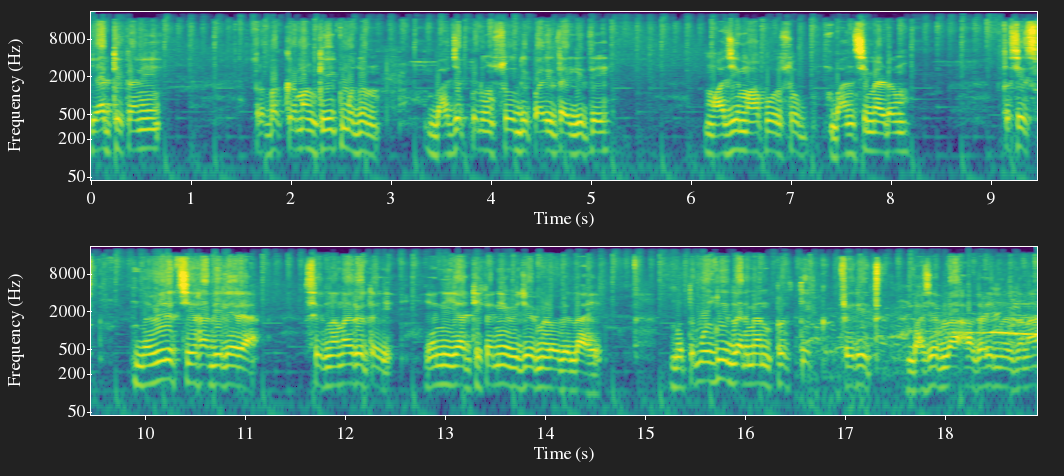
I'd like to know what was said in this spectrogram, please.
या ठिकाणी प्रभाग क्रमांक एकमधून भाजपकडून सौ दीपालीताई गीते माजी महापौर सो भानसी मॅडम तसेच नवीनच चेहरा दिलेल्या श्री ननारेताई यांनी या ठिकाणी विजय मिळवलेला आहे. मतमोजणी दरम्यान प्रत्येक फेरीत भाजपला आघाडी मिळताना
